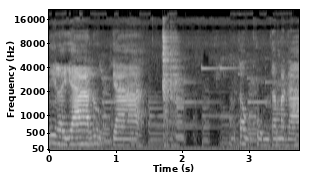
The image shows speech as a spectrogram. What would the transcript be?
นี่ละยาลูกยา มันต้องขมธรรมดา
